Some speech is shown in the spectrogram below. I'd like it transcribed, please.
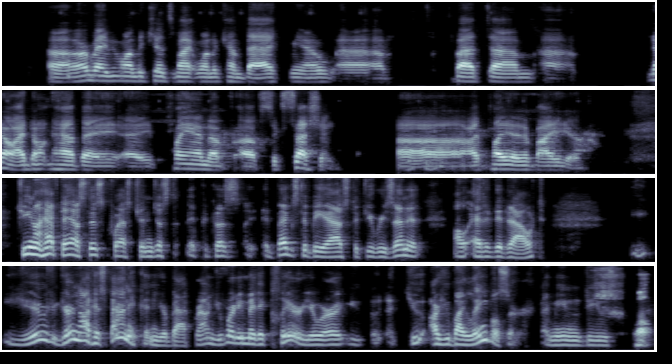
uh, or maybe one of the kids might want to come back, you know. Uh, but um, uh, no, I don't have a, a plan of, of succession uh, I play it by ear. Gene, I have to ask this question just because it begs to be asked. If you resent it, I'll edit it out. You're you're not Hispanic in your background. You've already made it clear. You were you, you are you bilingual, sir? I mean, do you? Well,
